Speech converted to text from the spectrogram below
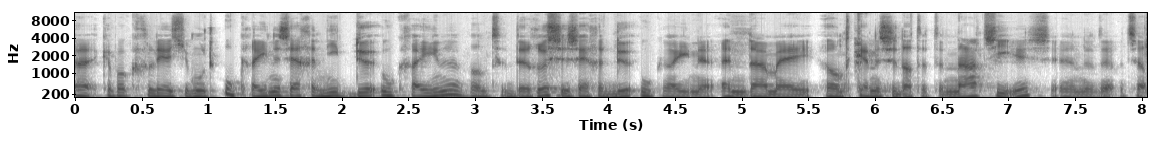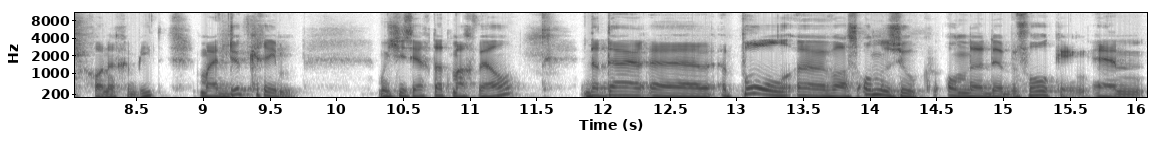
uh, ik heb ook geleerd, je moet Oekraïne zeggen, niet de Oekraïne. Want de Russen zeggen de Oekraïne en daarmee ontkennen ze dat het een natie is. En het is gewoon een gebied. Maar de Krim, moet je zeggen, dat mag wel. Dat daar uh, een poll was, onderzoek onder de bevolking. En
